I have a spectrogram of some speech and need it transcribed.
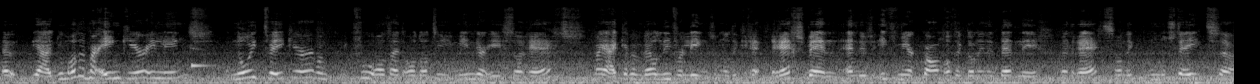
eh, ja, ik doe hem altijd maar één keer in links. Nooit twee keer, want ik voel altijd al dat hij minder is dan rechts. Maar ja, ik heb hem wel liever links, omdat ik re- rechts ben en dus iets meer kan als ik dan in het bed lig met rechts. Want ik moet nog steeds, eh,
